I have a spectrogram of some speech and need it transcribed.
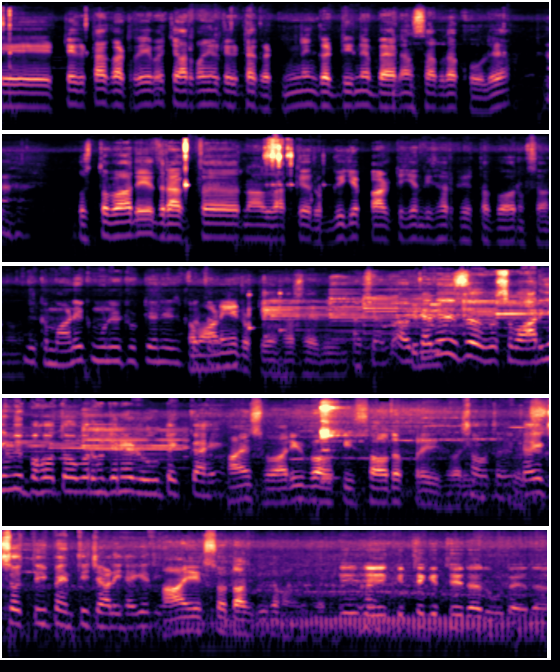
ਤੇ ਟਿਕਟਾਂ ਕੱਟ ਰਹੇ ਮੈਂ ਚਾਰ ਪੰਜ ਟਿਕਟਾਂ ਕੱਟਣੀਆਂ ਨੇ ਗੱਡੀ ਨੇ ਬੈਲੈਂਸ ਆਪਦਾ ਖੋ ਲਿਆ। ਉਸ ਤੋਂ ਬਾਅਦ ਇਹ ਦਰਖਤ ਨਾਲ ਲੱਗ ਕੇ ਰੁਕ ਗਈ ਜੇ ਪਲਟ ਜਾਂਦੀ ਸਰ ਫਿਰ ਤਾਂ ਬਹੁਤ ਨੁਕਸਾਨ ਹੋਣਾ। ਵੀ ਕਮਾਣੀ ਕਮੂਣੀ ਟੁੱਟੀਆਂ ਨੇ ਕਮਾਣੀਆਂ ਟੁੱਟੀਆਂ ਫਸੇ ਦੀ ਅੱਛਾ ਅ, ਕਹਿੰਦੇ ਸ- ਸਵਾਰੀਆਂ ਵੀ ਬਹੁਤ ਓਵਰ ਹੁੰਦੇ ਨੇ ਰੂਟ ਇੱਕ ਆ ਇਹ। ਹਾਂ ਇਹ ਸਵਾਰੀ ਵੀ ਬਹੁਤ ਹੀ 100 ਤੋਂ ਉੱਪਰ ਦੀ ਸਵਾਰੀ। ਸਾਊਥ ਕਾ 130 35 40 ਹੈਗੇ ਹਾਂ ਇਹ 110 ਵੀ ਤਾਂ ਹੋਣੀ ਸਰ। ਇਹ ਇਹ ਕਿੱਥੇ ਕਿੱਥੇ ਦਾ ਰੂਟ ਹੈ ਇਹਦਾ?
